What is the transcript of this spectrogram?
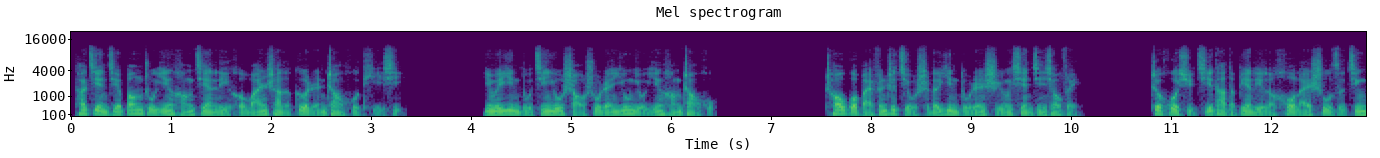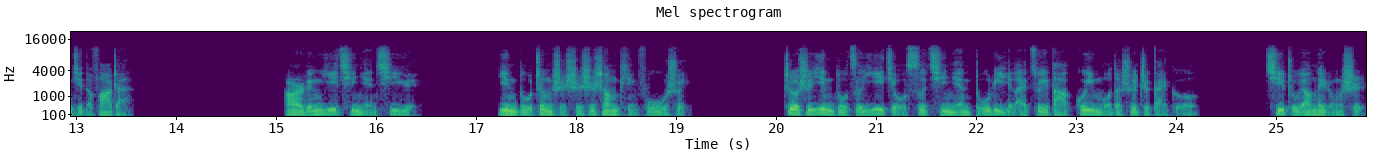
它间接帮助银行建立和完善了个人账户体系，因为印度仅有少数人拥有银行账户，超过百分之九十的印度人使用现金消费，这或许极大的便利了后来数字经济的发展。二零一七年七月。印度正式实施商品服务税，这是印度自一九四七年独立以来最大规模的税制改革。其主要内容是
